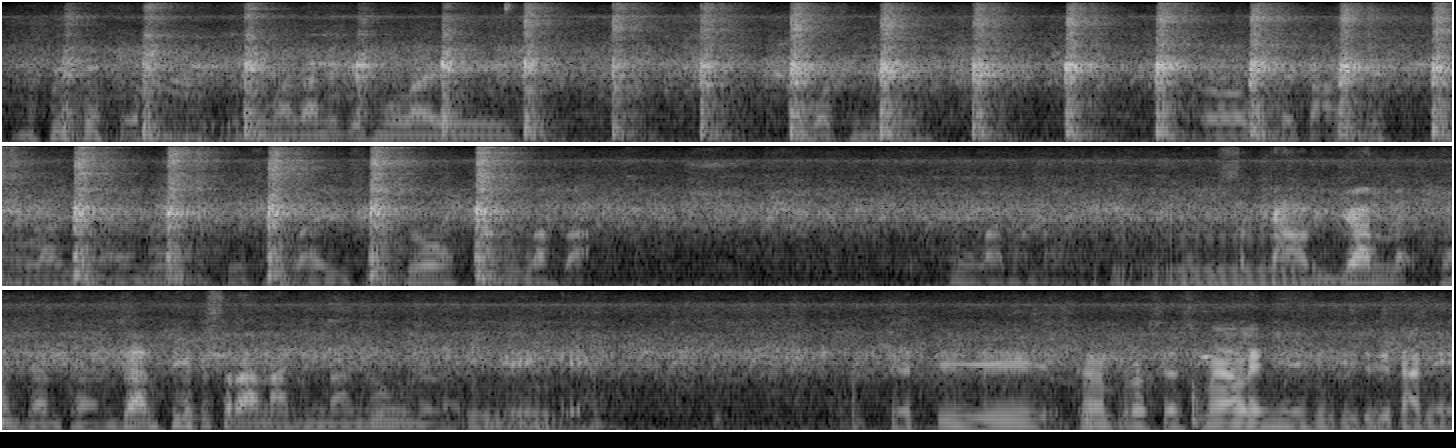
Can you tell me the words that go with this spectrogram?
Jadi makanya guys mulai apa sini eh PPKM guys mulai enak terus mulai sido barulah tak kelola mana. Jadi sekalian nek dandan-dandan itu serah nanggung-nanggung nggih. jadi dalam proses malih ya ini ceritanya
